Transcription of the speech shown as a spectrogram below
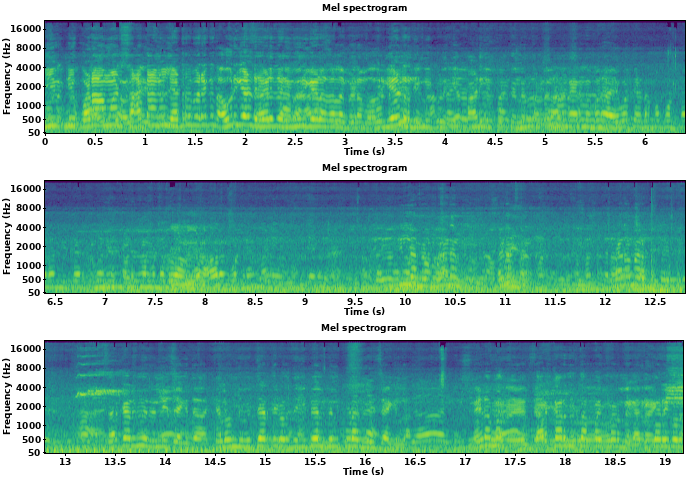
ನೀವು ನೀವು ಕೊಡ ಅಮೌಂಟ್ ಸಾಕಾಗಲ್ಲ ಲೆಟರ್ ಬರಕ್ಕೆ ಅವ್ರಿಗೆ ಹೇಳ್ರಿ ಹೇಳಿದಾರೆ ಇವ್ರಿಗೆ ಹೇಳೋದಲ್ಲ ಮೇಡಮ್ ಅವ್ರಿಗೆ ಹೇಳ್ರಿ ಬಾಡಿಗೆ. ಐವತ್ತೆರಡು ರೂಪಾಯಿ ಕೊಡ್ತಾರೆ ವಿದ್ಯಾರ್ಥಿಗಳು ಕಡಿಮೆ ಮಟ್ಟದ ಆಹಾರ ಕೊಟ್ಟರೆ ಇಲ್ಲ ಮೇಡಮ್ ಮೇಡಮ್ ಸರ್ಕಾರದಿಂದ ರಿಲೀಸ್ ಆಗಿದೆ. ಕೆಲವೊಂದು ವಿದ್ಯಾರ್ಥಿಗಳದ್ದು ಇ ಬಿಲ್ ಕೂಡ ರಿಲೀಸ್ ಆಗಿಲ್ಲ. ಮೇಡಮ್ ಸರ್ಕಾರದ ತಪ್ಪಾಯ್ತು ಮೇಡಮ್ ಈಗ ಅಧಿಕಾರಿಗಳು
